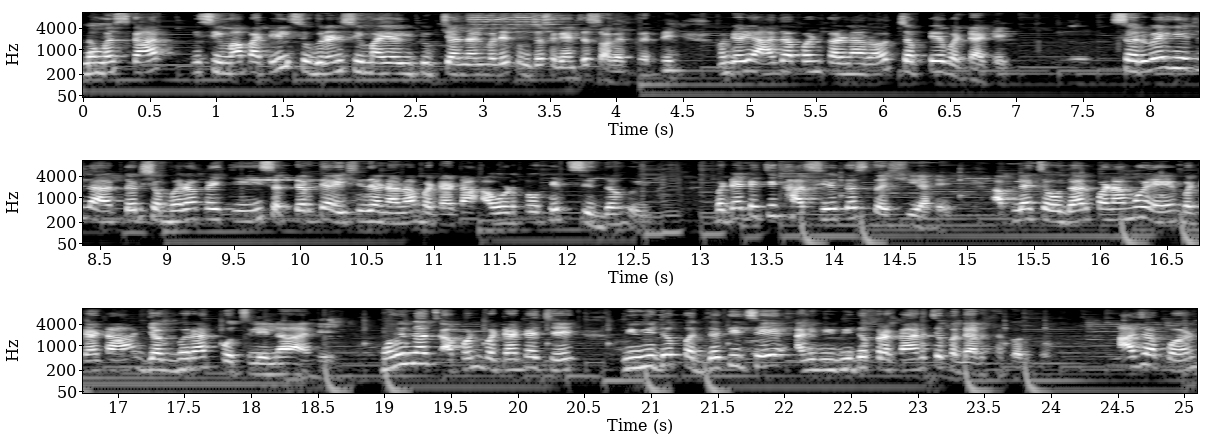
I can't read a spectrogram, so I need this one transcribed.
नमस्कार मी सीमा पाटील सुगरण सीमा या युट्यूब चॅनलमध्ये तुमचं सगळ्यांचं स्वागत करते. मंडळी आज आपण करणार आहोत चपटे बटाटे. सर्वे घेतला तर शंभरापैकी सत्तर ते ऐंशी जणांना बटाटा आवडतो हेच सिद्ध होईल. बटाट्याची खासियतच तशी आहे. आपल्या चवदारपणामुळे बटाटा जगभरात पोचलेला आहे. म्हणूनच आपण बटाट्याचे विविध पद्धतीचे आणि विविध प्रकारचे पदार्थ करतो. आज आपण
